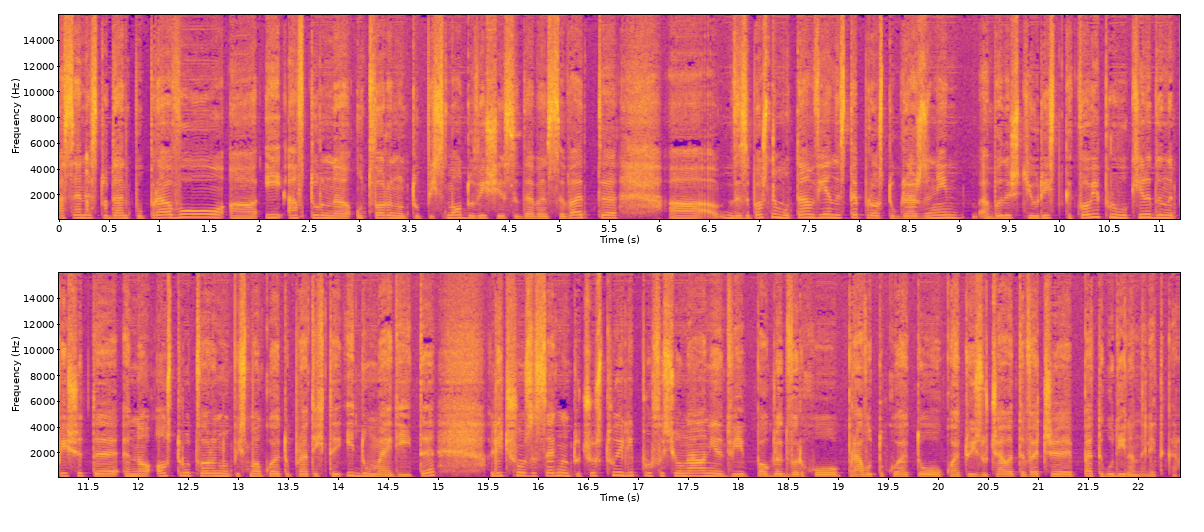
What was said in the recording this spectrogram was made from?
Асен е студент по право а, и автор на отвореното писмо до Висшия съдебен съвет. А, да започнем от там. Вие не сте просто гражданин, а бъдещ юрист. Какво ви провокира да напишете едно остро отворено писмо, което пратихте и до медиите? Лично засегнато чувство или професионалният ви поглед върху правото, което, което изучавате вече пета година, нали така?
